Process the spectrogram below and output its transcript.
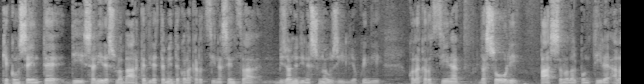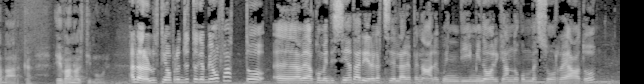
che consente di salire sulla barca direttamente con la carrozzina senza bisogno di nessun ausilio, quindi con la carrozzina da soli passano dal pontile alla barca e vanno al timone. Allora, l'ultimo progetto che abbiamo fatto eh, aveva come destinatari i ragazzi dell'area penale, quindi minori che hanno commesso un reato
